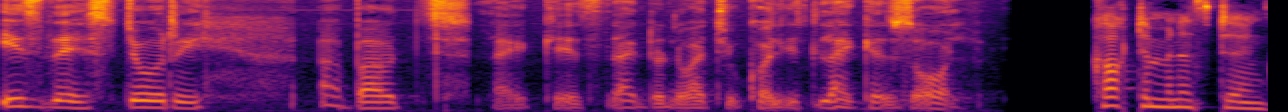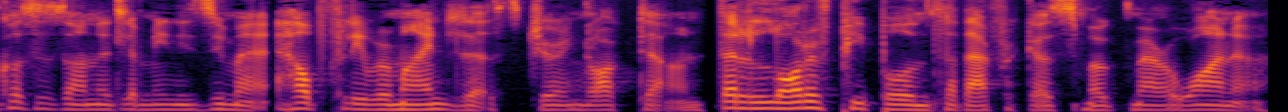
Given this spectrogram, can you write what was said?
is the story about, like, it's, I don't know what you call it, like a zol. COGTA Minister Nkosazana Dlamini Zuma helpfully reminded us during lockdown that a lot of people in South Africa smoke marijuana.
